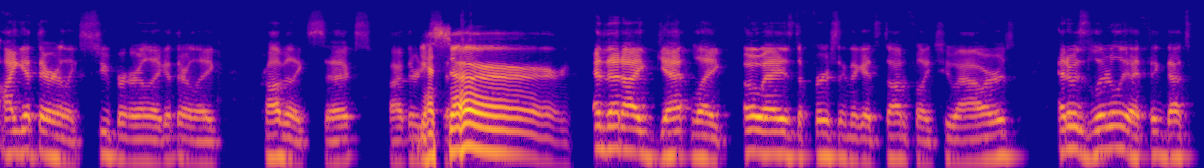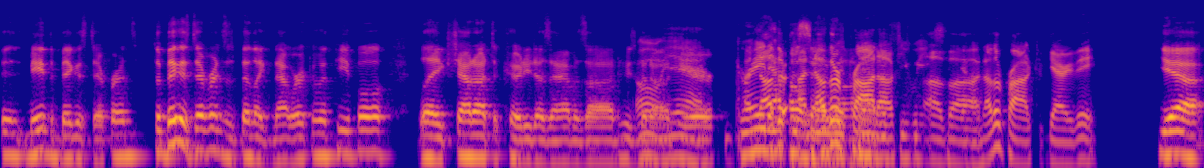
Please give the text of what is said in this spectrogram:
I get there like super early. I get there like probably like six, five thirty. Yes, sir. and then I get like OA is the first thing that gets done for like two hours. And it was literally, I think that's been, made the biggest difference. The biggest difference has been like networking with people. Like shout out to Cody does Amazon, who's been Oh out yeah, here. great another another with him in a product few weeks of uh, ago. another product of Gary Vee. Yeah,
